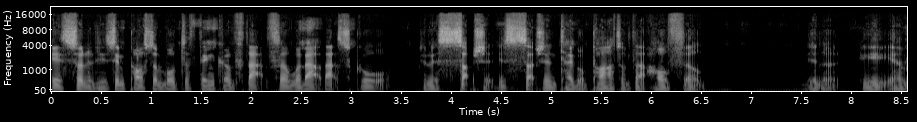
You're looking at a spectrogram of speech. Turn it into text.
it's sort of it's impossible to think of that film without that score. And it's such it's such an integral part of that whole film. You know, he um,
